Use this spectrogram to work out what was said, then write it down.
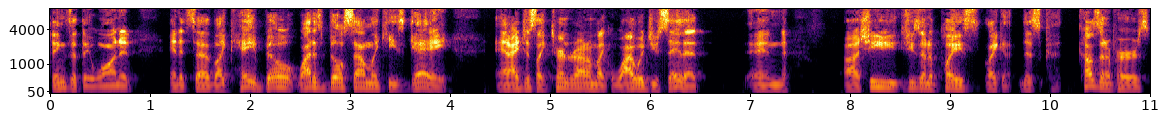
things that they wanted. And it said, like, hey, Bill, why does Bill sound like he's gay? And I just like turned around. I'm like, why would you say that? And uh, she she's in a place like this c- cousin of hers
